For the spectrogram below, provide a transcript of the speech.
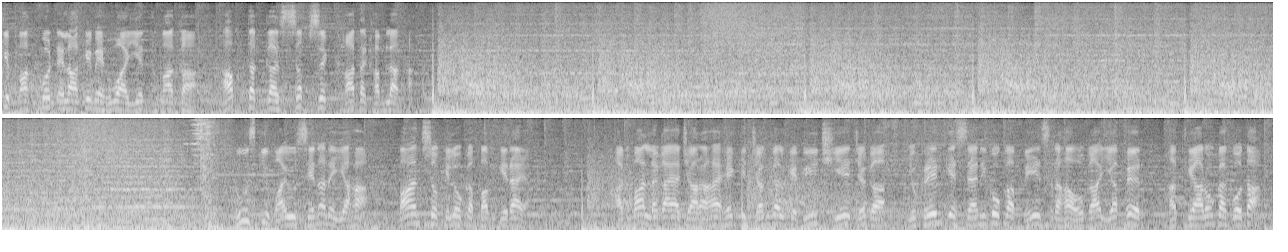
के बखमुट इलाके में हुआ यह धमाका अब तक का सबसे घातक हमला था। वायुसेना ने यहाँ 500 किलो का बम गिराया। अनुमान लगाया जा रहा है कि जंगल के बीच ये जगह यूक्रेन के सैनिकों का बेस रहा होगा या फिर हथियारों का गोदाम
